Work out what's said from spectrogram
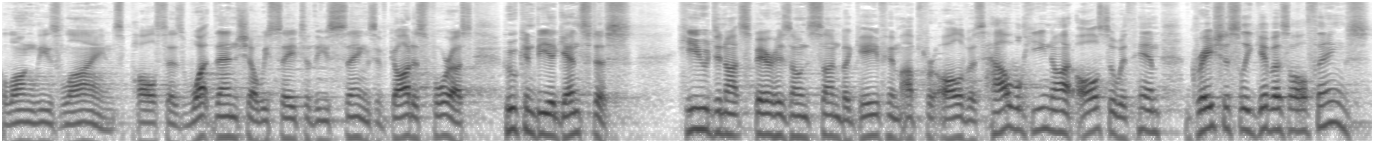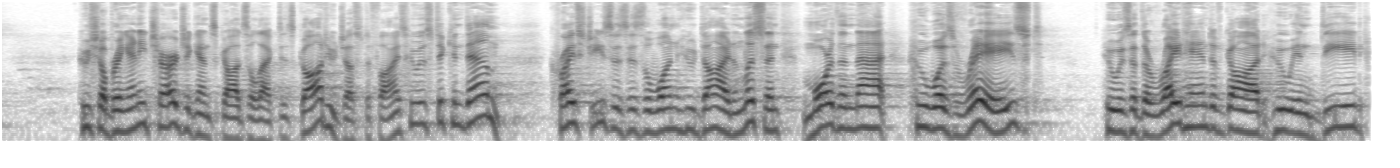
along these lines. Paul says, What then shall we say to these things? If God is for us, who can be against us? He who did not spare his own son, but gave him up for all of us, how will he not also with him graciously give us all things? Who shall bring any charge against God's elect? It's God who justifies. Who is to condemn? Christ Jesus is the one who died. And listen, more than that, who was raised who is at the right hand of God, who indeed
